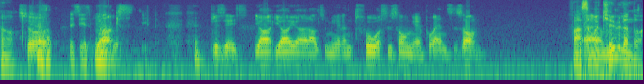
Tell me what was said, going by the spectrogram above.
Ja. Så, precis, max. Jag, precis. Jag, jag gör alltså mer än två säsonger på en säsong. Fasen vad um, kul ändå,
